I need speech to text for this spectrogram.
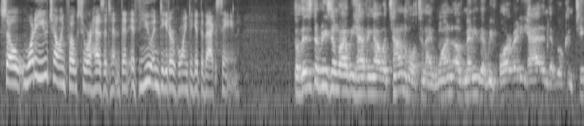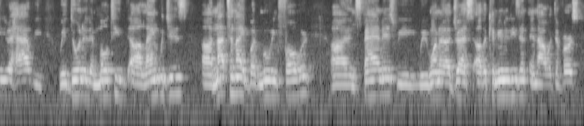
So, what are you telling folks who are hesitant then if you indeed are going to get the vaccine? So this is the reason why we're having our town hall tonight. One of many that we've already had and that we'll continue to have. We we're doing it in multi uh, languages, uh, not tonight, but moving forward uh, in Spanish. We, we want to address other communities in, in our diverse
